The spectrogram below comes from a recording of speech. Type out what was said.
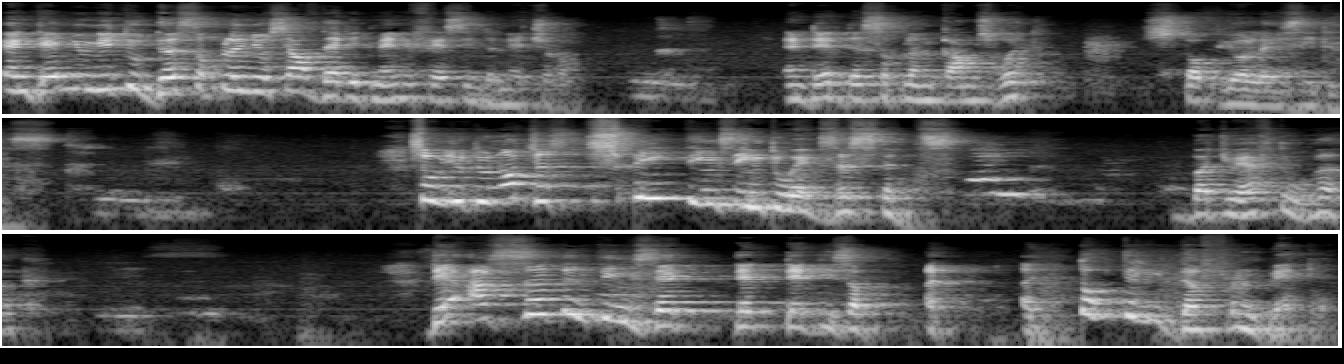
and then you need to discipline yourself that it manifests in the natural. And that discipline comes with stop your laziness. So you do not just speak things into existence, but you have to work. There are certain things that that, that is a, a, a totally different battle,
